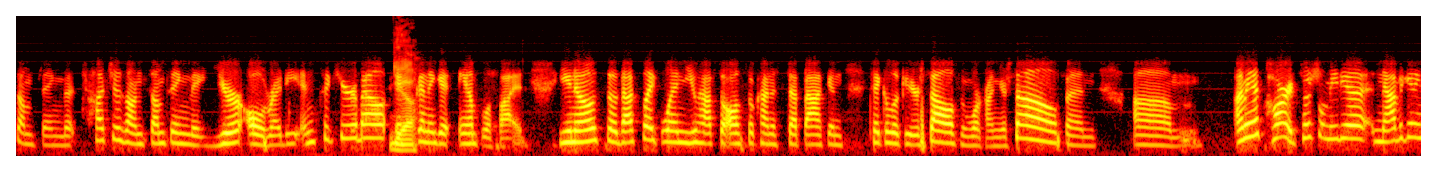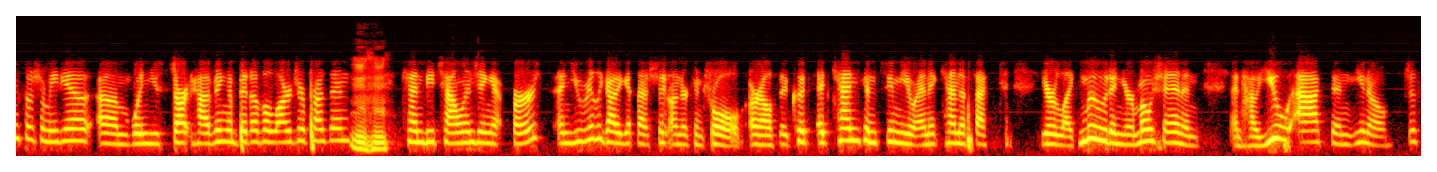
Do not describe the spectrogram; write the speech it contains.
something that touches on something that you're already insecure about, Yeah. it's going to get amplified. You know, so that's like when you have to also kind of step back and take a look at yourself and work on yourself and um I mean, it's hard. Social media, navigating social media um, when you start having a bit of a larger presence Mm-hmm. can be challenging at first, and you really got to get that shit under control, or else it could it can consume you, and it can affect your like mood and your emotion and and how you act, and you know, just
